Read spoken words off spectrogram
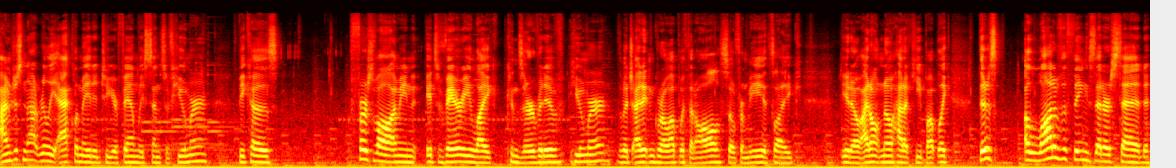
I'm just not really acclimated to your family's sense of humor because, first of all, I mean, it's very like conservative humor, which I didn't grow up with at all. So for me, it's like, you know, I don't know how to keep up. Like, there's a lot of the things that are said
